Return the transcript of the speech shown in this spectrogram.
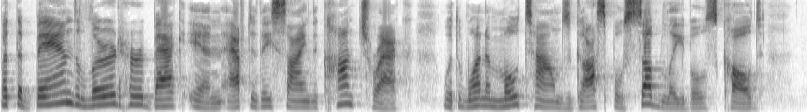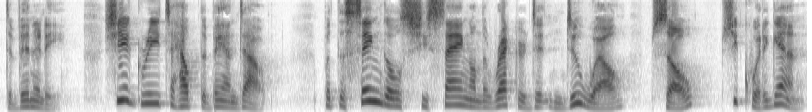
But the band lured her back in after they signed a contract with one of Motown's gospel sublabels called Divinity. She agreed to help the band out, but the singles she sang on the record didn't do well, so she quit again.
